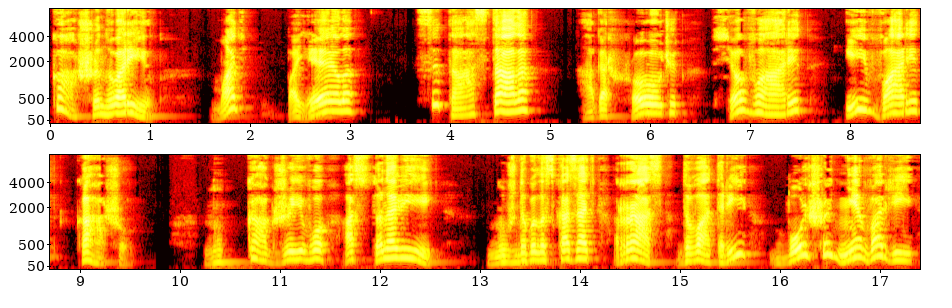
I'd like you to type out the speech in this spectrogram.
каши наварил. Мать поела, сыта стала, а горшочек все варит и варит кашу. Ну как же его остановить? Нужно было сказать раз, два, три, больше не вари.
